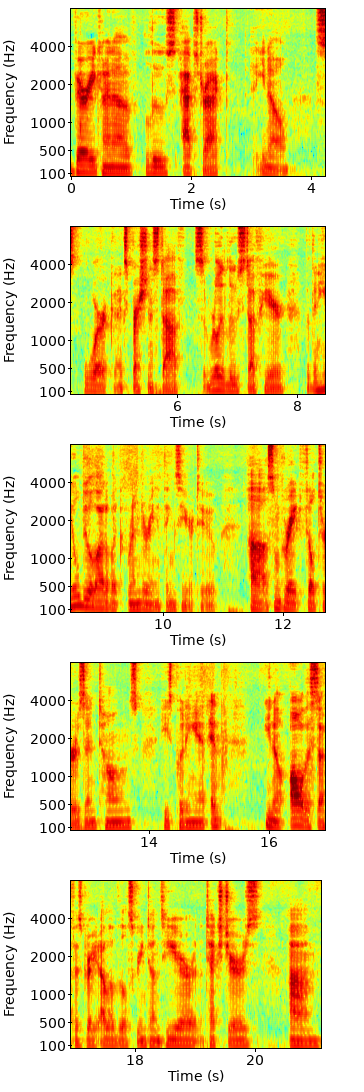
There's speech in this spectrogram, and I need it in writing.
very kind of loose, abstract, you know, work, expression stuff. Some really loose stuff here, but then he'll do a lot of like rendering things here too. Uh, some great filters and tones he's putting in, and you know all this stuff is great. I love the little screen tones here and the textures. Um,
